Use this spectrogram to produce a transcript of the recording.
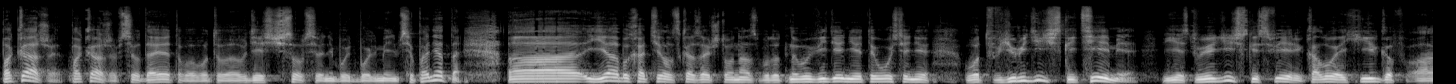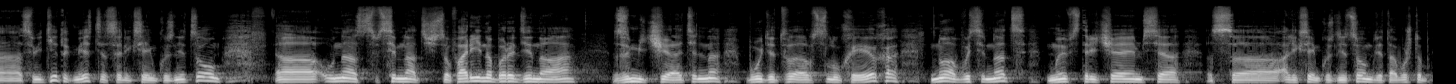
Пока же, пока же все до этого, вот э, в 10 часов сегодня будет более-менее все понятно. А, я бы хотел сказать, что у нас будут нововведения этой осени вот в юридической теме. Есть в юридической сфере Калой Ахильгов а, светит вместе с Алексеем Кузнецовым. А, у нас в 17 часов Арина Бородина, замечательно, будет э, вслух и эхо. Ну а в 18 мы встречаемся с э, Алексеем Кузнецовым для того, чтобы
